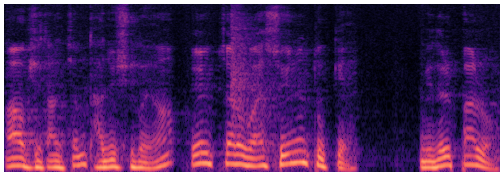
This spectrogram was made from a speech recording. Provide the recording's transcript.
9시 당점 다 주시고요. 일자로 갈 수 있는 두께, 미들발로.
